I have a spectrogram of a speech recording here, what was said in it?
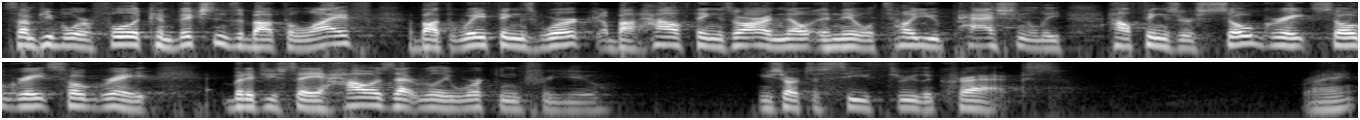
Some people are full of convictions about the life, about the way things work, about how things are, and, and they will tell you passionately how things are so great, so great, so great. But if you say, How is that really working for you? You start to see through the cracks, right?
